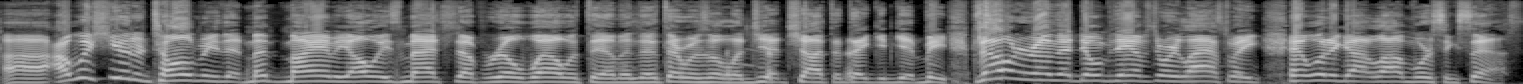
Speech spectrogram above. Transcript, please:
I wish you'd have told me that Miami always matched up real well with them and that there was a legit shot that they could get beat. Because I would have run that damn story last week and would have got a lot more success.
